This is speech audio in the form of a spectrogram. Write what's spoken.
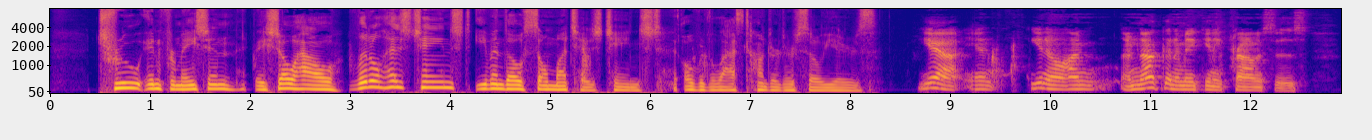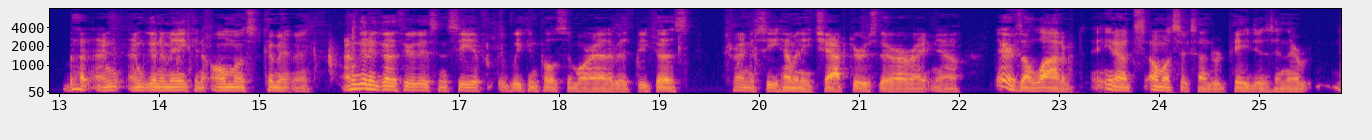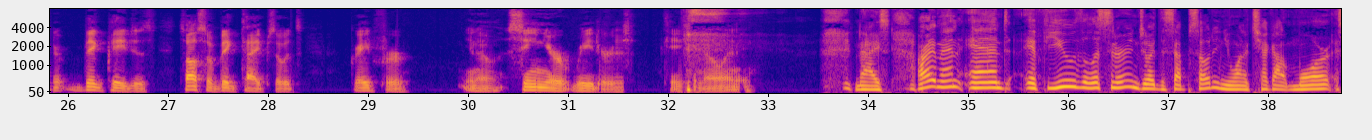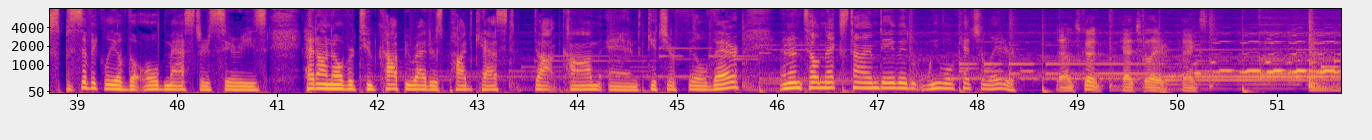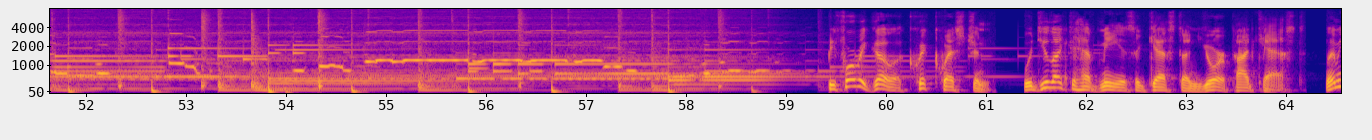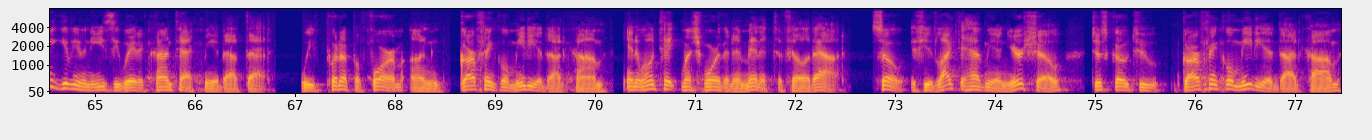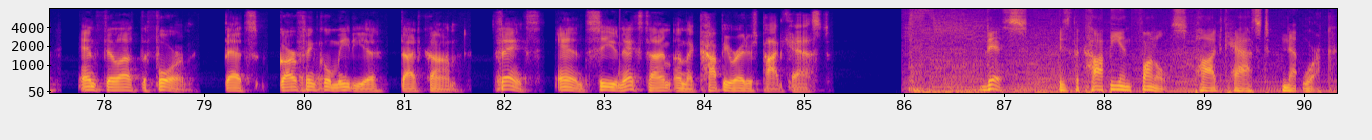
true information. They show how little has changed even though so much has changed over the last 100 or so years. Yeah, and you know, I'm I'm not going to make any promises, but I'm I'm going to make an almost commitment I'm going to go through this and see if, if we can pull some more out of it because I'm trying to see how many chapters there are right now. There's a lot of, you know, it's almost 600 pages and they're, they're big pages. It's also big type, so it's great for, you know, senior readers, in case you know any nice. All right, man. And if you, the listener, enjoyed this episode and you want to check out more specifically of the Old Masters series, head on over to copywriterspodcast.com and get your fill there. And until next time, David, we will catch you later. Sounds good. Catch you later. Thanks. Before we go, a quick question. Would you like to have me as a guest on your podcast? Let me give you an easy way to contact me about that. We've put up a form on garfinkelmedia.com, and it won't take much more than a minute to fill it out. So if you'd like to have me on your show, just go to garfinkelmedia.com and fill out the form. That's garfinkelmedia.com. Thanks, and see you next time on the Copywriters Podcast. This is the Copy and Funnels Podcast Network.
